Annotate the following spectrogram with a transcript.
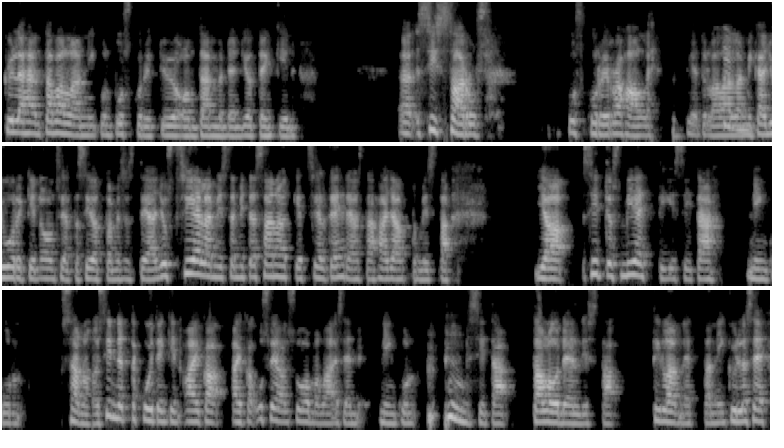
kyllähän tavallaan niin kuin puskurityö on tämmöinen jotenkin sisarus puskurirahalle tietyllä lailla, mikä juurikin on sieltä sijoittamisesta. Ja just siellä, missä mitä sanoitkin, että siellä tehdään sitä hajauttamista. Ja sitten jos miettii sitä, niin kuin sanoisin, että kuitenkin aika, aika usean suomalaisen niin kuin, sitä taloudellista tilannetta, niin kyllä se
